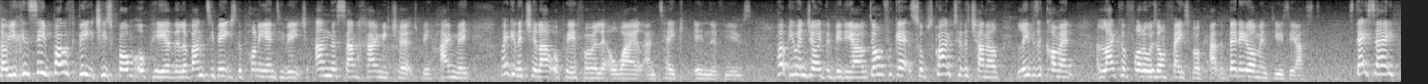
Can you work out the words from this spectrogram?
So you can see both beaches from up here, the Levante Beach, the Poniente Beach and the San Jaime Church behind me. We're going to chill out up here for a little while and take in the views. Hope you enjoyed the video. Don't forget, subscribe to the channel, leave us a comment and like and follow us on Facebook at The Benidorm Enthusiast. Stay safe.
